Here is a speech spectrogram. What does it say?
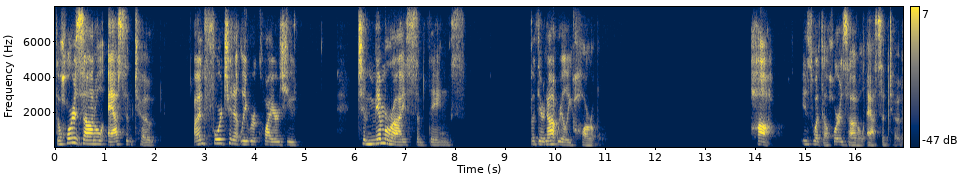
The horizontal asymptote unfortunately requires you to memorize some things, but they're not really horrible. HA is what the horizontal asymptote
